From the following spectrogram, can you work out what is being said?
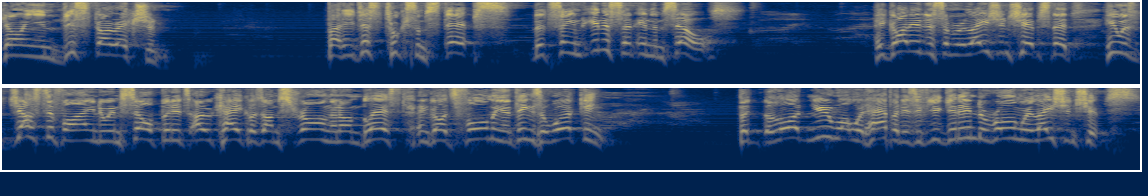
going in this direction, but he just took some steps that seemed innocent in themselves He got into some relationships that he was justifying to himself, but it's okay because I'm strong and I'm blessed and God's forming and things are working. But the Lord knew what would happen is if you get into wrong relationships,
